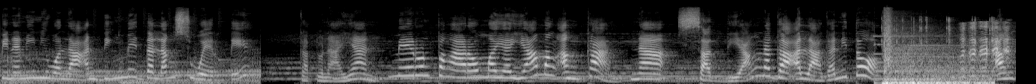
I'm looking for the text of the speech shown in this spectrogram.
pinaniniwalaan ding may dalang swerte. Katunayan, meron pang araw mayayamang angkan na sadyang nag-aalaga nito. Ang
